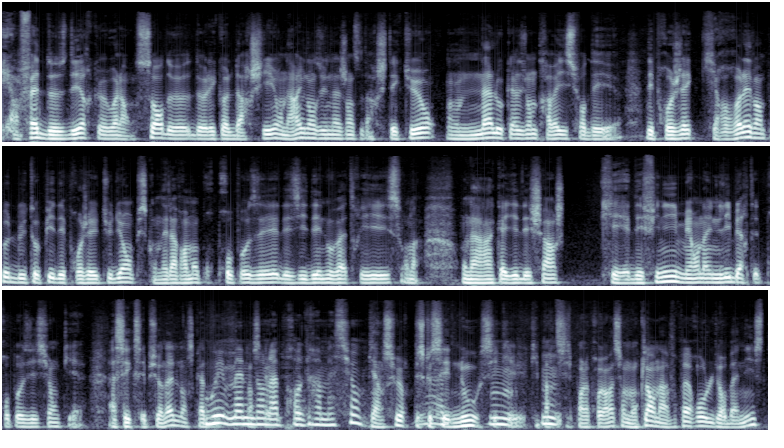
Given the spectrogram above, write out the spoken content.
Et en fait de se dire que voilà, on sort de, de l'école d'archi, on arrive dans une agence d'architecture, on a l'occasion de travailler sur des, des projets qui relèvent un peu de l'utopie des projets étudiants puisqu'on est là vraiment pour proposer des idées novatrices, on a, on a un cahier des charges qui est défini, mais on a une liberté de proposition qui est assez exceptionnelle dans ce cadre. Oui, même dans la programmation. Bien sûr, puisque Ouais. c'est nous aussi Mm. qui, qui participons à la programmation. Donc là, on a un vrai rôle d'urbaniste.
